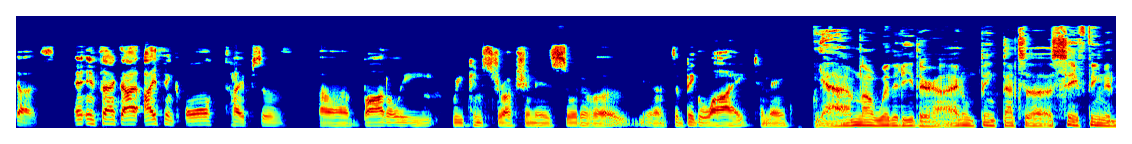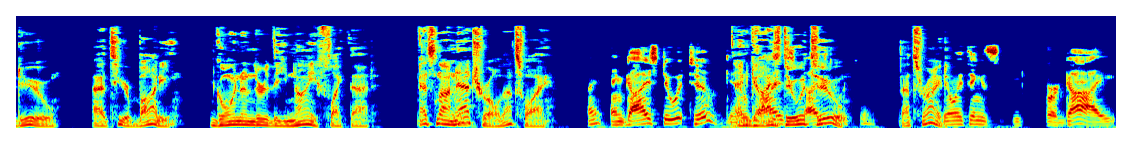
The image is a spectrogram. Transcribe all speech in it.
does. In in fact, I, I think all types of uh, bodily reconstruction is sort of a, you know, it's a big lie to me. Yeah, I'm not with it either. I don't think that's a safe thing to do uh, to your body. Going under the knife like that. That's not natural. That's why. Right? And guys do it too. you know, and guys, do, it guys too. That's right. The only thing is, for a guy, you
